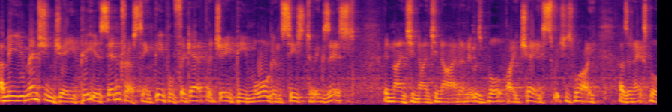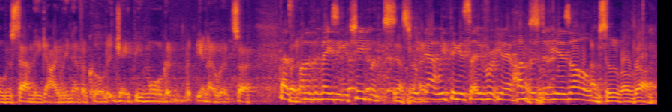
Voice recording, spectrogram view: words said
I mean, you mentioned JP. It's interesting. People forget that JP Morgan ceased to exist in 1999 and it was bought by Chase, which is why, as an ex Morgan Stanley guy, we never called it JP Morgan. But, you know, it's. Uh, that's one of the amazing achievements. That's right. Yeah, we think it's over, you know, hundreds Absolutely. of years old. Absolutely well done.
